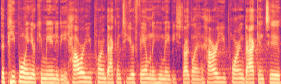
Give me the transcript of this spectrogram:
the people in your community? How are you pouring back into your family who may be struggling? How are you pouring back into,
